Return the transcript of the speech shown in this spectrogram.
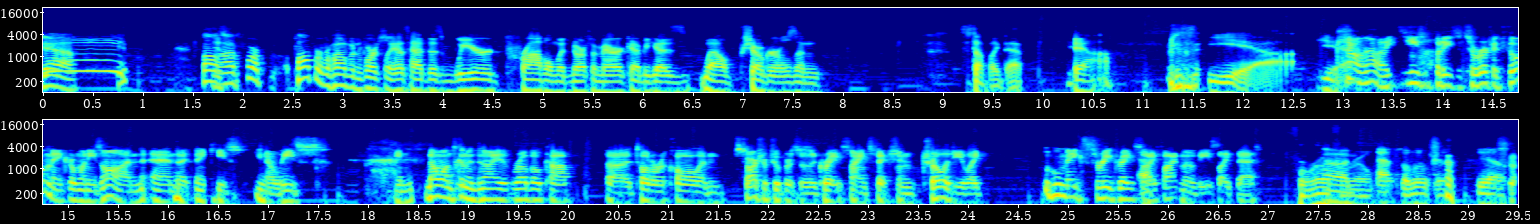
Yeah. Well, uh, for, Paul Verhoeven unfortunately has had this weird problem with North America because, well, showgirls and Stuff like that. yeah, Yeah. yeah. No, no, he's, he's but he's a terrific filmmaker when he's on, and I think he's you know he's. I mean, no one's going to deny that RoboCop, uh, Total Recall, and Starship Troopers is a great science fiction trilogy. Like, who makes three great sci-fi movies like that? For real, Uh, for real. Absolutely. Yeah. So,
